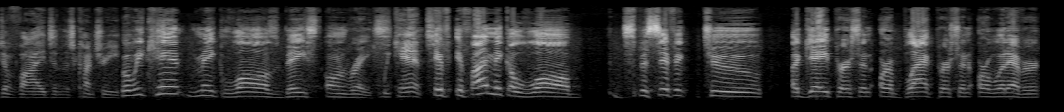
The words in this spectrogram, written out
divides in this country. But we can't make laws based on race. We can't. if if I make a law specific to a gay person or a black person or whatever,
